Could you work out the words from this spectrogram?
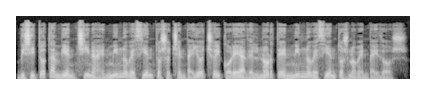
Visitó también China en 1988 y Corea del Norte en 1992.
